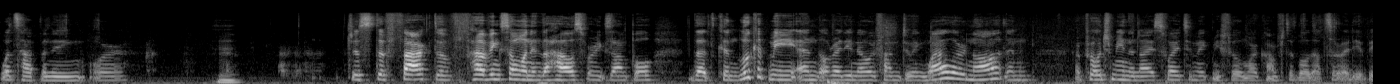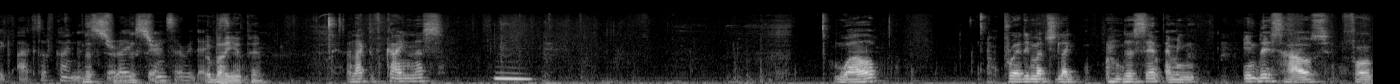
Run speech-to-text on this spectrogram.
what's happening or Hmm. just the fact of having someone in the house, for example, that can look at me and already know if I'm doing well or not and approach me in a nice way to make me feel more comfortable. That's already a big act of kindness That's that true, I that's true. every day. What about you, so. Pim? An act of kindness. Hmm. Well, pretty much like the same. I mean, in this house for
